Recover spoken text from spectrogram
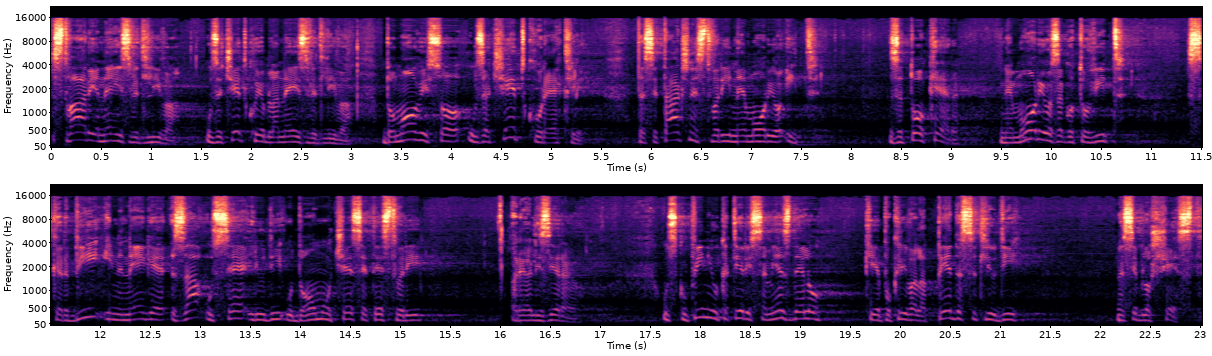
stvar je neizvedljiva. V začetku je bila neizvedljiva. Domovi so v začetku rekli, da se takšne stvari ne morajo iti. Zato, ker ne morajo zagotoviti skrbi in nege za vse ljudi v domu, če se te stvari realizirajo. V skupini, v kateri sem jaz delal, ki je pokrivala 50 ljudi, nas je bilo šest.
